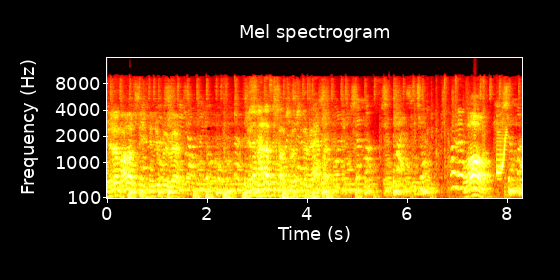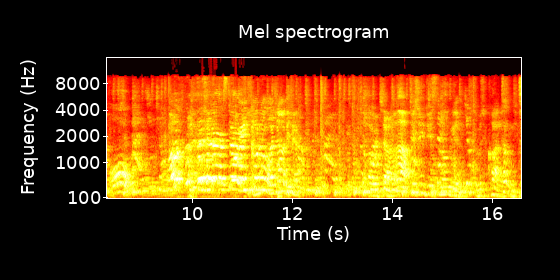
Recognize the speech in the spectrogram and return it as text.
原来马老师以前就会 rap。原来马老师小时候是个 rapper。哇哦！我给你说中我笑点。哦，讲了，这是一句 slogan，什么是快乐？蹭蹭。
